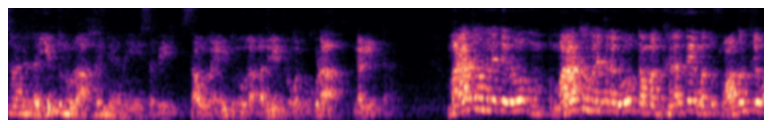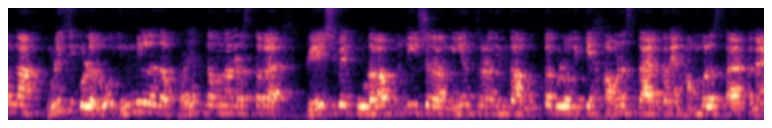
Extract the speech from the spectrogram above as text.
ಸಾವಿರದ ಎಂಟುನೂರ ಹದಿನೇಳನೇ ಇಸವಿ, ಸಾವಿರದ ಎಂಟುನೂರ ಹದಿನೆಂಟರವರೆಗೂ ಕೂಡ ನಡೆಯುತ್ತೆ. ಮರಾಠ ಮನೆತೆಗಳು ಮರಾಠ ಮನೆತನಗಳು ತಮ್ಮ ಘನತೆ ಮತ್ತು ಸ್ವಾತಂತ್ರ್ಯವನ್ನ ಉಳಿಸಿಕೊಳ್ಳಲು ಇನ್ನಿಲ್ಲದ ಪ್ರಯತ್ನವನ್ನ ನಡೆಸ್ತವೆ. ಪೇಶ್ವೆ ಕೂಡ ಬ್ರಿಟಿಷರ ನಿಯಂತ್ರಣದಿಂದ ಮುಕ್ತಗೊಳ್ಳೋದಿಕ್ಕೆ ಹವಣಿಸ್ತಾ ಇರ್ತಾನೆ, ಹಂಬಲಿಸ್ತಾ ಇರ್ತಾನೆ.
